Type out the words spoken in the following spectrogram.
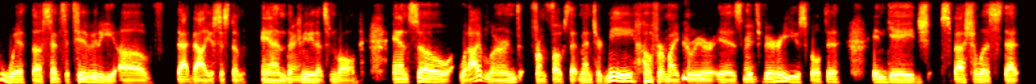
with the sensitivity of that value system and the right. community that's involved. And so, what I've learned from folks that mentored me over my mm-hmm. career is right. it's very useful to engage specialists that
